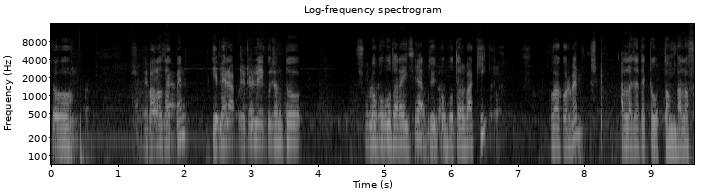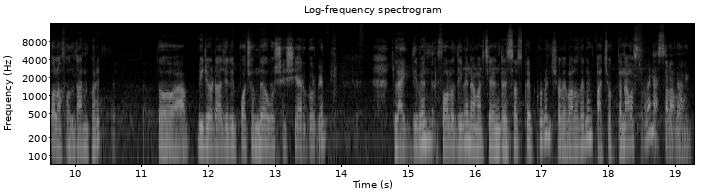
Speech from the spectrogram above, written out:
তো ভালো থাকবেন। গেমের আপডেট হলে এই পর্যন্ত ষোলো কবুতর আইছে আর দুই কবুতর বাকি। দোয়া করবেন। আল্লাহ যাতে একটা উত্তম ভালো ফলাফল দান করে। তো ভিডিওটা যদি পছন্দ হয়, অবশ্যই শেয়ার করবেন লাইক দিবেন ফলো দিবেন, আমার চ্যানেলটা সাবস্ক্রাইব করবেন। সবাই ভালো থাকবেন, পাঁচ অক্ত নামাজ পড়বেন। আসসালামু আলাইকুম।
